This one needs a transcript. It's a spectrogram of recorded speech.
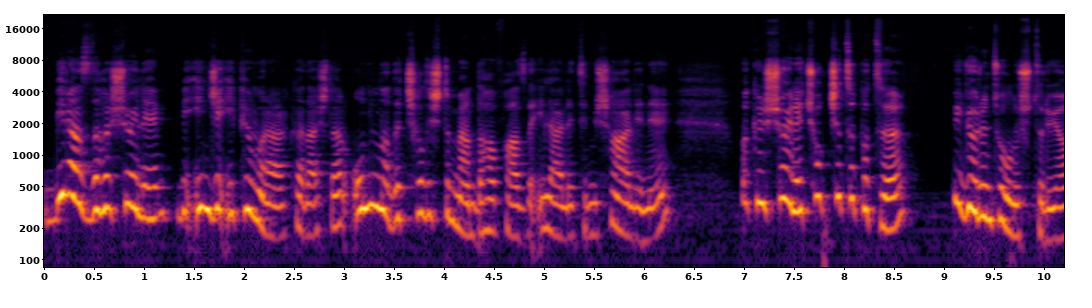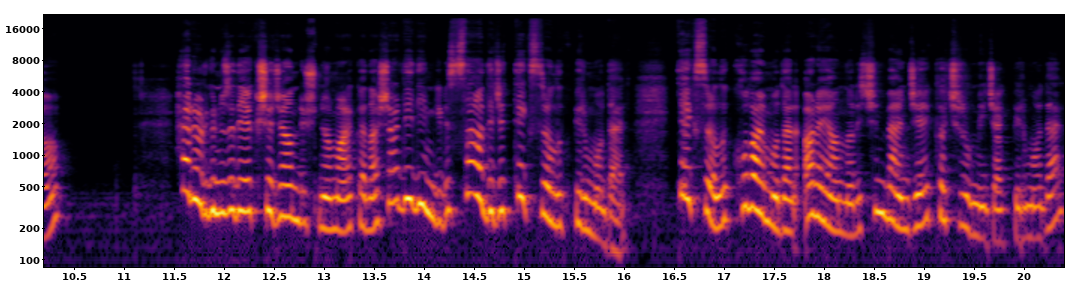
biraz daha şöyle bir ince ipim var arkadaşlar. Onunla da çalıştım ben daha fazla ilerletilmiş halini. Bakın şöyle çok çıtı pıtı bir görüntü oluşturuyor. Her örgünüze de yakışacağını düşünüyorum arkadaşlar. Dediğim gibi sadece tek sıralık bir model. Tek sıralık kolay model arayanlar için bence kaçırılmayacak bir model.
